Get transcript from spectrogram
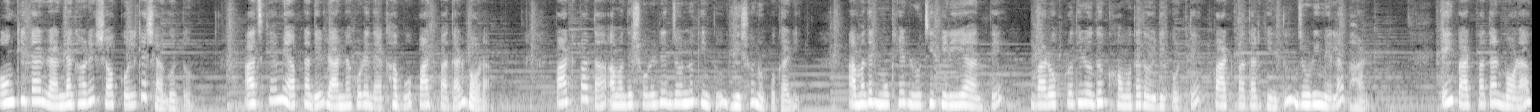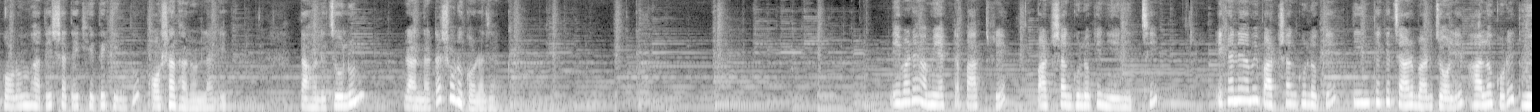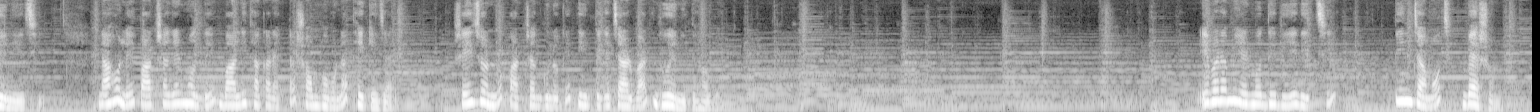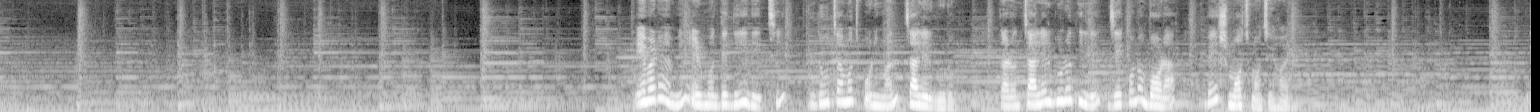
অঙ্কিতার রান্নাঘরে সকলকে স্বাগত। আজকে আমি আপনাদের রান্না করে দেখাবো পাট পাতার বড়া। পাট পাতা আমাদের শরীরের জন্য কিন্তু ভীষণ উপকারী। আমাদের মুখের রুচি ফিরিয়ে আনতে বা রোগ প্রতিরোধক ক্ষমতা তৈরি করতে পাট পাতার কিন্তু জুড়ি মেলা ভার। এই পাট পাতার বড়া গরম ভাতের সাথে খেতে কিন্তু অসাধারণ লাগে। তাহলে চলুন রান্নাটা শুরু করা যাক। এবারে আমি একটা পাত্রে পাট শাকগুলোকে নিয়ে নিচ্ছি। এখানে আমি পাট শাকগুলোকে তিন থেকে চারবার জলে ভালো করে ধুয়ে নিয়েছি। না হলে পাট শাকের মধ্যে বালি থাকার একটা সম্ভাবনা থেকে যায়। সেই জন্য পাট শাকগুলোকে তিন থেকে চারবার ধুয়ে নিতে হবে। এবার আমি এর মধ্যে দিয়ে দিচ্ছি তিন চামচ বেসন। এবারে আমি এর মধ্যে দিয়ে দিচ্ছি দু চামচ পরিমাণ চালের গুঁড়ো, কারণ চালের গুঁড়ো দিলে যে কোনো বড়া বেশ মচমচে হয়।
